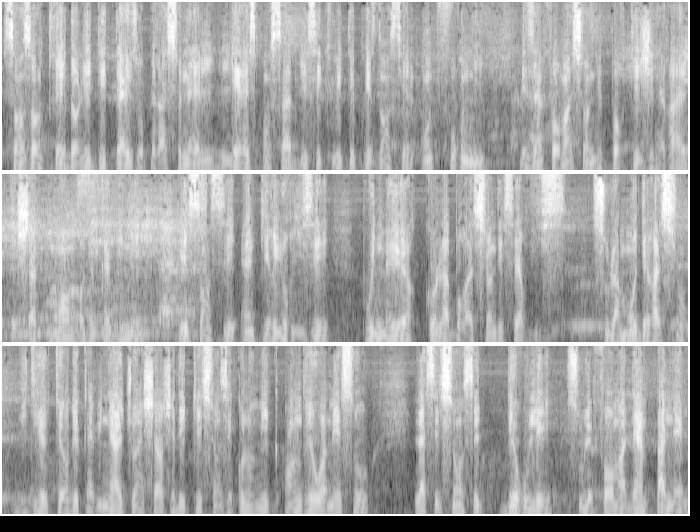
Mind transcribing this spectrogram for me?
Sans entrer dans les détails opérationnels, les responsables de sécurité présidentielle ont fourni les informations de portée générale que chaque membre de cabinet est censé intérioriser pour une meilleure collaboration des services. Sous la modération du directeur de cabinet adjoint chargé des questions économiques André Wameso, la session s'est déroulée sous le format d'un panel.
